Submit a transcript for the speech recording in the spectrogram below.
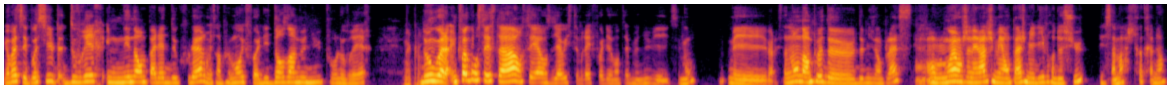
et en fait, c'est possible d'ouvrir une énorme palette de couleurs, mais simplement, il faut aller dans un menu pour l'ouvrir. D'accord. Donc voilà, une fois qu'on sait ça, on sait on se dit: «Ah oui, c'est vrai, il faut aller dans tel menu» et c'est bon. Mais voilà, ça demande un peu de de mise en place. En moi, en général, je mets en page mes livres dessus et ça marche très, très bien.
